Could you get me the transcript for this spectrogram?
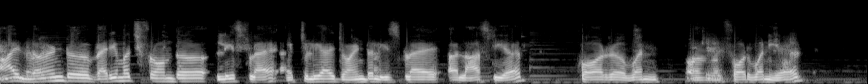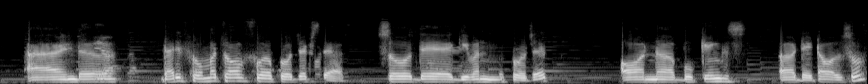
I learned uh, very much from the Lizefly. Actually, I joined the Lizefly uh, last year for uh, one uh, Okay. for one year, and uh, Yeah. there is so much of uh, projects there. So they given project on uh, bookings uh, data also,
